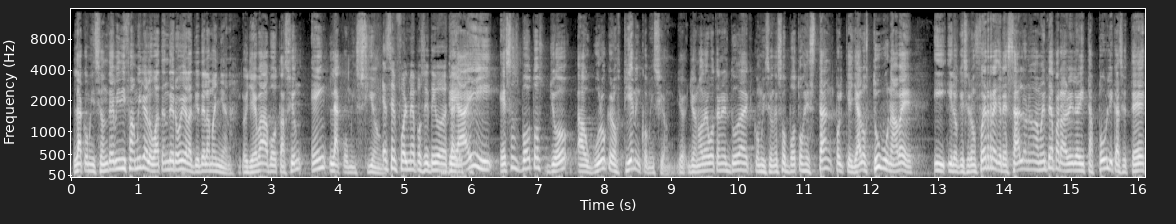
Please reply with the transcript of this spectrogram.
La Comisión de Vida y Familia lo va a atender hoy a las 10 de la mañana. Lo lleva a votación en la comisión. Ese informe positivo de esta De ahí, esos votos yo auguro que los tiene en comisión. Yo, yo no debo tener duda de que en comisión esos votos están, porque ya los tuvo una vez y, lo que hicieron fue regresarlo nuevamente para abrir las listas públicas. Si ustedes,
